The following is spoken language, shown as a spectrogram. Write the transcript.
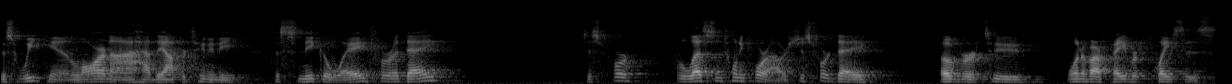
This weekend, Laura and I had the opportunity to sneak away for a day, just for, for less than 24 hours, just for a day, over to one of our favorite places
